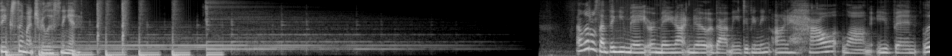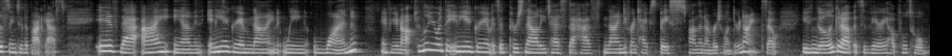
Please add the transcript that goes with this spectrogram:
Thanks so much for listening in. A little something you may or may not know about me, depending on how long you've been listening to the podcast is that I am an Enneagram 9 wing 1. If you're not familiar with the Enneagram, it's a personality test that has nine different types based on the numbers 1 through 9. So you can go look it up, it's a very helpful tool.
